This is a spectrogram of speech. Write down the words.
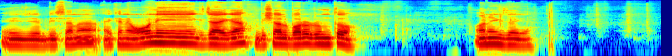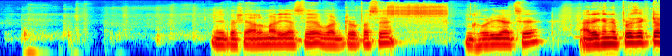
এই যে বিছানা, এখানে অনেক জায়গা, বিশাল বড় রুম তো। অনেক জায়গা। এই পাশে আলমারি আছে ওয়ার্ড্রপ আছে, ঘড়ি আছে, আর এখানে প্রজেক্টর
